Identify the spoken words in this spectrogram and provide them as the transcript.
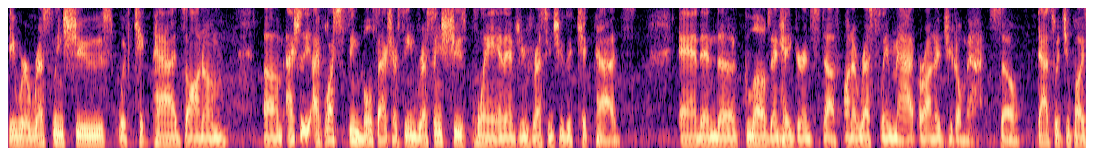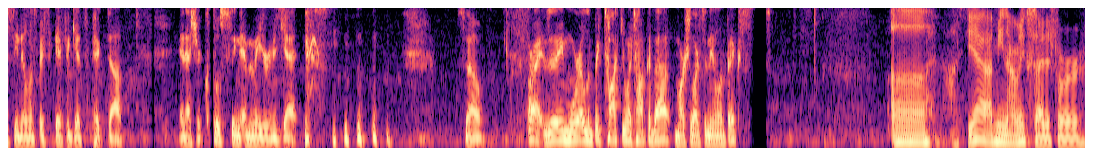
they wear wrestling shoes with kick pads on them. Um, actually, I've watched seen both. Actually, I've seen wrestling shoes plain, and then I've seen wrestling shoes with kick pads, and then the gloves and headgear and stuff on a wrestling mat or on a judo mat. So that's what you'll probably see in the Olympics if it gets picked up, and that's your closest thing to MMA you're going to get. so, all right, is there any more Olympic talk you want to talk about? Martial arts in the Olympics? Uh, yeah, I mean, I'm excited for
